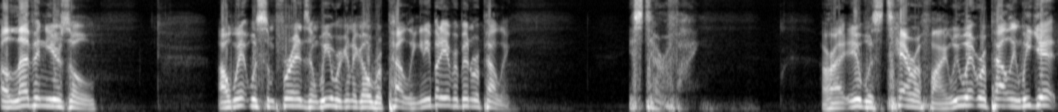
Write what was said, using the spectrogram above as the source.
11 years old, I went with some friends and we were going to go rappelling. Anybody ever been rappelling? It's terrifying. All right, it was terrifying. We went rappelling. We get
